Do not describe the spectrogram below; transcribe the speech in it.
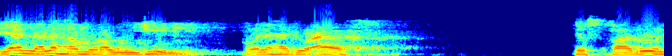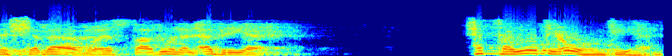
لأن لها مروجين ولها دعاة يصطادون الشباب ويصطادون الأبرياء حتى يوقعوهم فيها.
